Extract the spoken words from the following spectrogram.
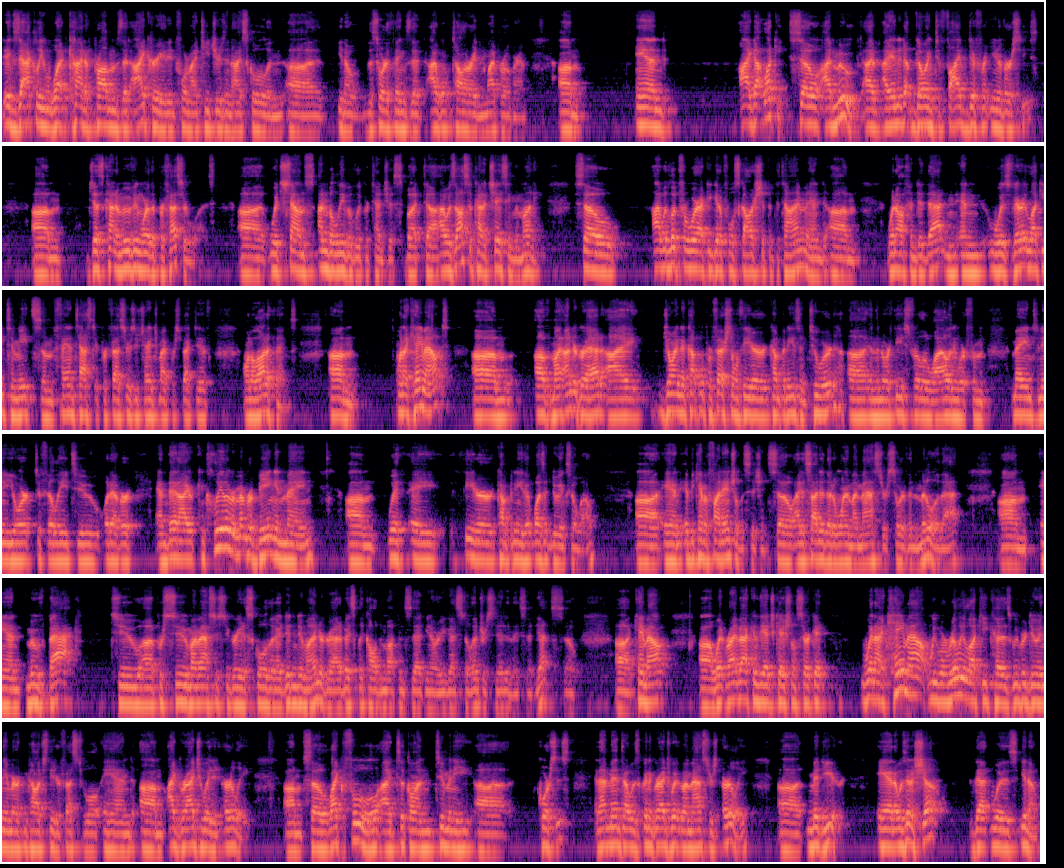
exactly what kind of problems that I created for my teachers in high school and, uh, you know, the sort of things that I won't tolerate in my program. Um, and I got lucky. So I moved. I, I ended up going to five different universities, um, just kind of moving where the professor was, uh, which sounds unbelievably pretentious, but uh, I was also kind of chasing the money. So I would look for where I could get a full scholarship at the time. And, um, went off and did that and, and was very lucky to meet some fantastic professors who changed my perspective on a lot of things. Um, when I came out um, of my undergrad, I joined a couple professional theater companies and toured uh, in the Northeast for a little while, anywhere from Maine to New York to Philly to whatever. And then I can clearly remember being in Maine um, with a theater company that wasn't doing so well uh, and it became a financial decision. So I decided that I wanted my master's sort of in the middle of that, um, and moved back to uh, pursue my master's degree at a school that I didn't do my undergrad. I basically called them up and said, you know, are you guys still interested? And they said yes. So uh, came out, uh, went right back into the educational circuit. When I came out, we were really lucky because we were doing the American College Theater Festival, and um, I graduated early. Um, so, like a fool, I took on too many uh, courses, and that meant I was going to graduate with my master's early, uh, mid-year, and I was in a show that was, you know,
